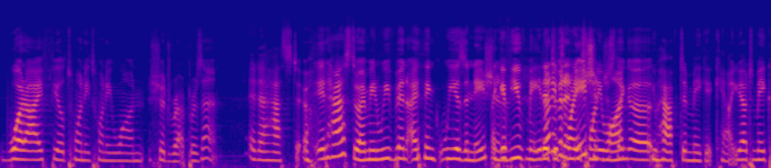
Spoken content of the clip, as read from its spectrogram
what I feel 2021 should represent it has to it has to. I mean, we've been. I think we as a nation. like if you've made it to even a nation, 2021 like a- you have to make it count. You have to make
